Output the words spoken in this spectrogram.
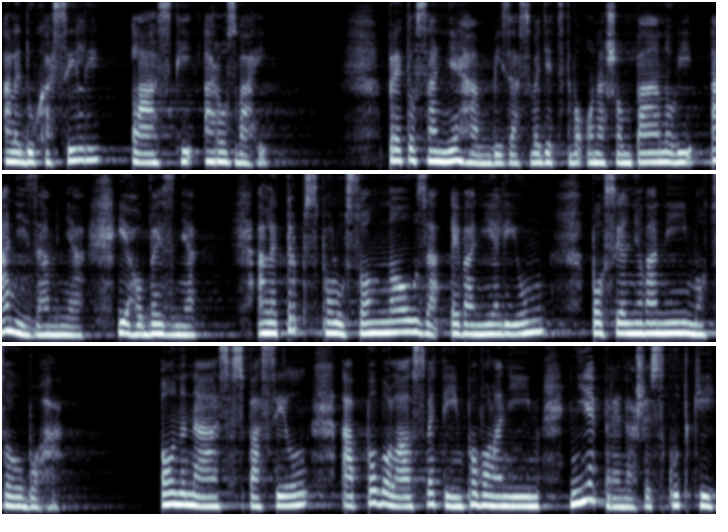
ale ducha sily, lásky a rozvahy. Preto sa nehambi za svedectvo o našom pánovi ani za mňa, jeho väzňa, ale trp spolu so mnou za evanielium, posilňovaný mocou Boha. On nás spasil a povolal svetým povolaním nie pre naše skutky,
